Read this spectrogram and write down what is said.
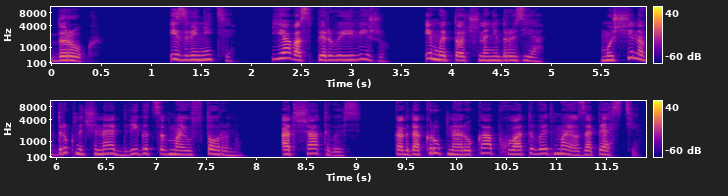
«Друг». «Извините, я вас впервые вижу, и мы точно не друзья». Мужчина вдруг начинает двигаться в мою сторону. Отшатываюсь, когда крупная рука обхватывает мое запястье.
